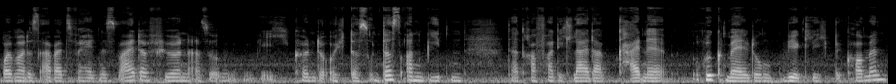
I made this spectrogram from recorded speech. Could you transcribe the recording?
Wollen wir das Arbeitsverhältnis weiterführen? Also ich könnte euch das und das anbieten. Darauf hatte ich leider keine Rückmeldung wirklich bekommen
